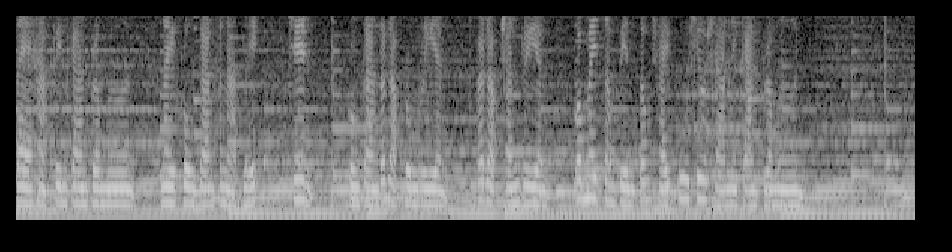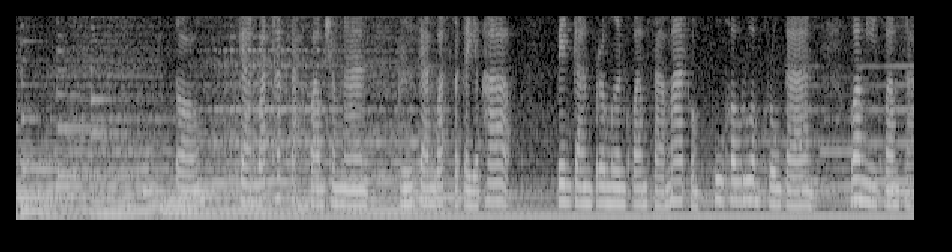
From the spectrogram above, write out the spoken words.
แต่หากเป็นการประเมินในโครงการขนาดเล็ก เช่น โครงการระดับโรงเรียน ระดับชั้นเรียนก็ไม่จำเป็นต้องใช้ผู้เชี่ยวชาญในการประเมิน 2. การวัดทักษะความชำนาญ หรือการวัดศักยภาพ เป็นการประเมินความสามารถของผู้เข้าร่วมโครงการ ว่ามีความสา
